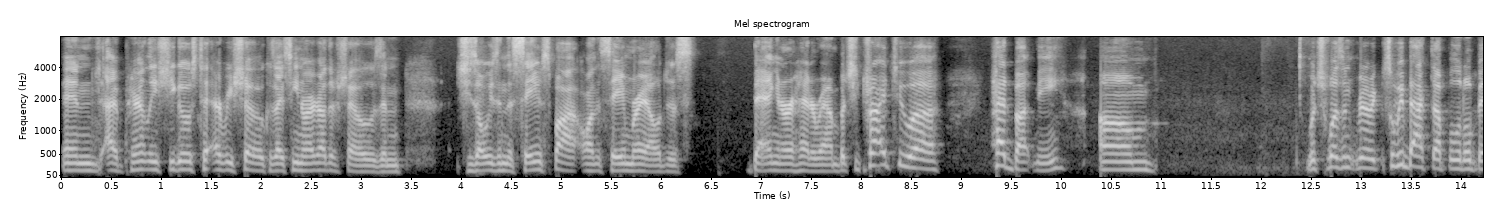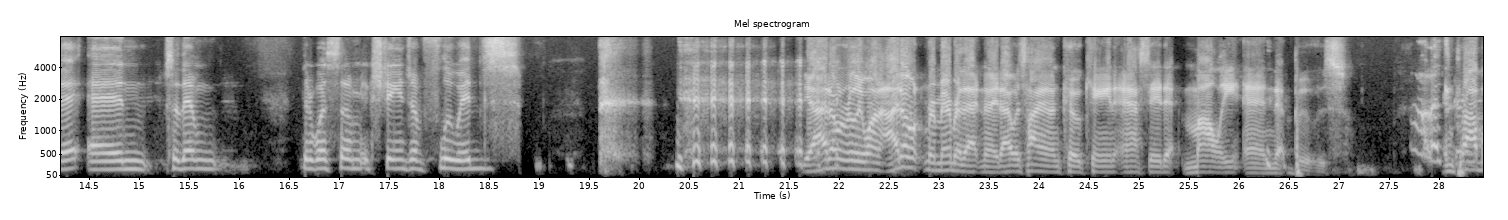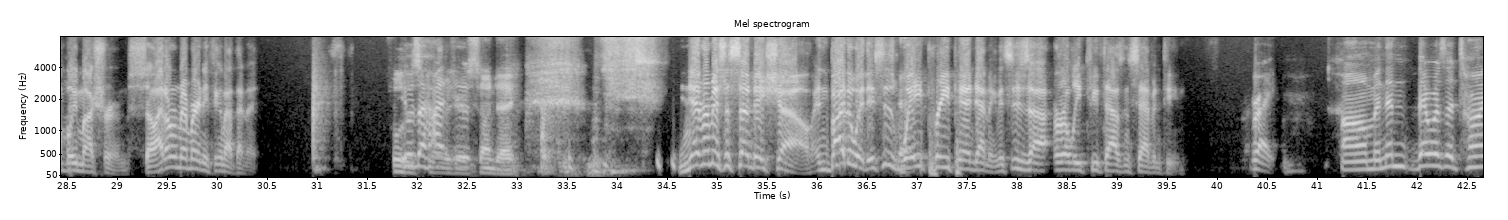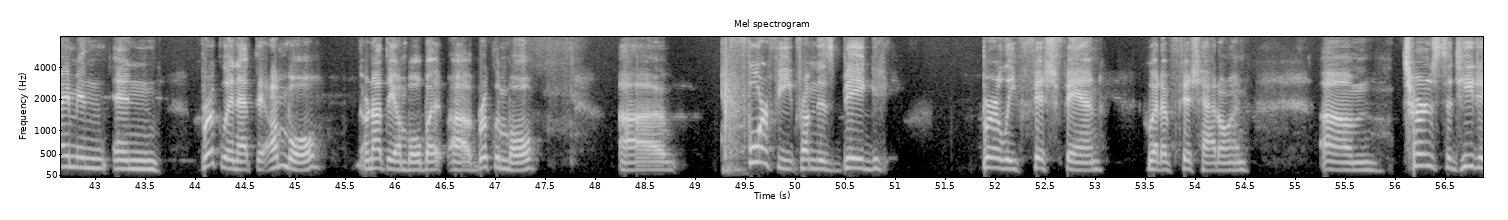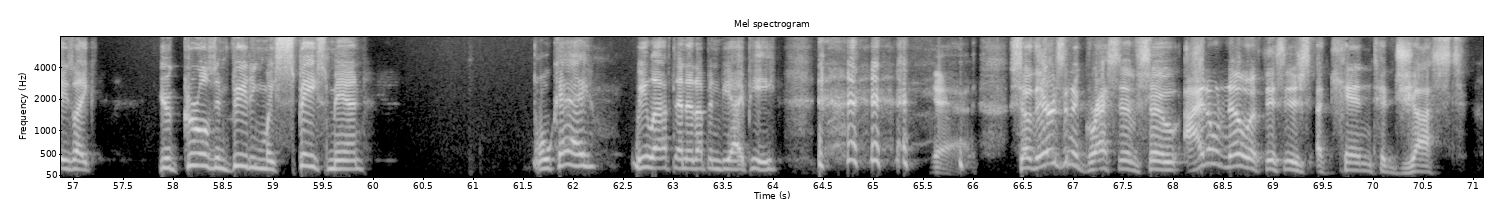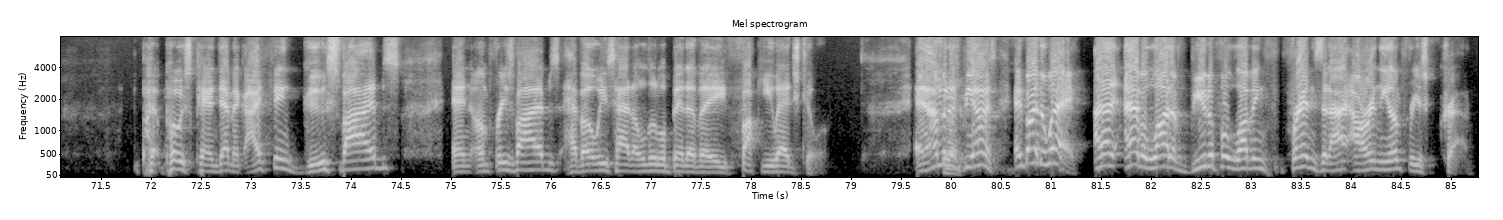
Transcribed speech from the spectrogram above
And apparently she goes to every show because I've seen her at other shows and she's always in the same spot on the same rail, just banging her head around. But she tried to uh, headbutt me. Um, which wasn't very so we backed up a little bit and so then there was some exchange of fluids yeah, I don't really want. I don't remember that night. I was high on cocaine, acid, Molly, and booze, oh, and great. probably mushrooms. So I don't remember anything about that night. Full It was a high- disclosure, it was- Sunday. Never miss a Sunday show. And by the way, this is way pre-pandemic. This is uh, early 2017. right um and then there was a time in in brooklyn at the um bowl or not the um bowl but uh brooklyn bowl uh four feet from this big burly Phish fan who had a Phish hat on um turns to tj he's like your girl's invading my space man okay we left ended up in vip Yeah. So there's an aggressive. So I don't know if this is akin to just p- post pandemic. I think Goose vibes and Umphrey's vibes have always had a little bit of a fuck you edge to them. And I'm going to be honest. And by the way, I, I have a lot of beautiful, loving friends that I are in the Umphrey's crowd.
